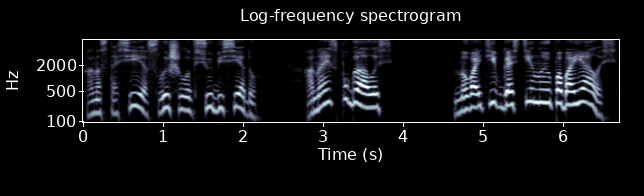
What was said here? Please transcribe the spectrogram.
Анастасия слышала всю беседу. Она испугалась, но войти в гостиную побоялась.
